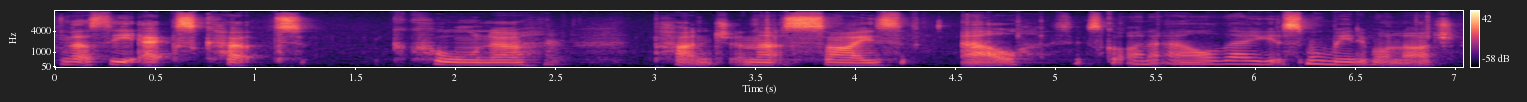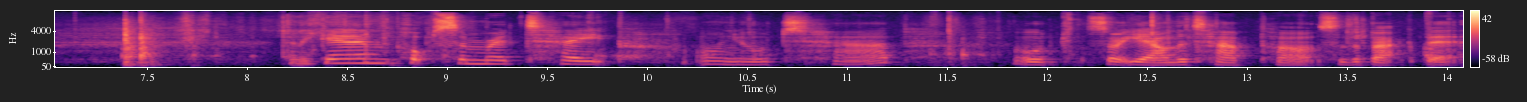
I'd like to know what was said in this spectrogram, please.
And that's the X-cut corner punch and that's size L. So it's got an L there you get small medium or large. And again pop some red tape on your tab or sorry yeah on the tab part so the back bit.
